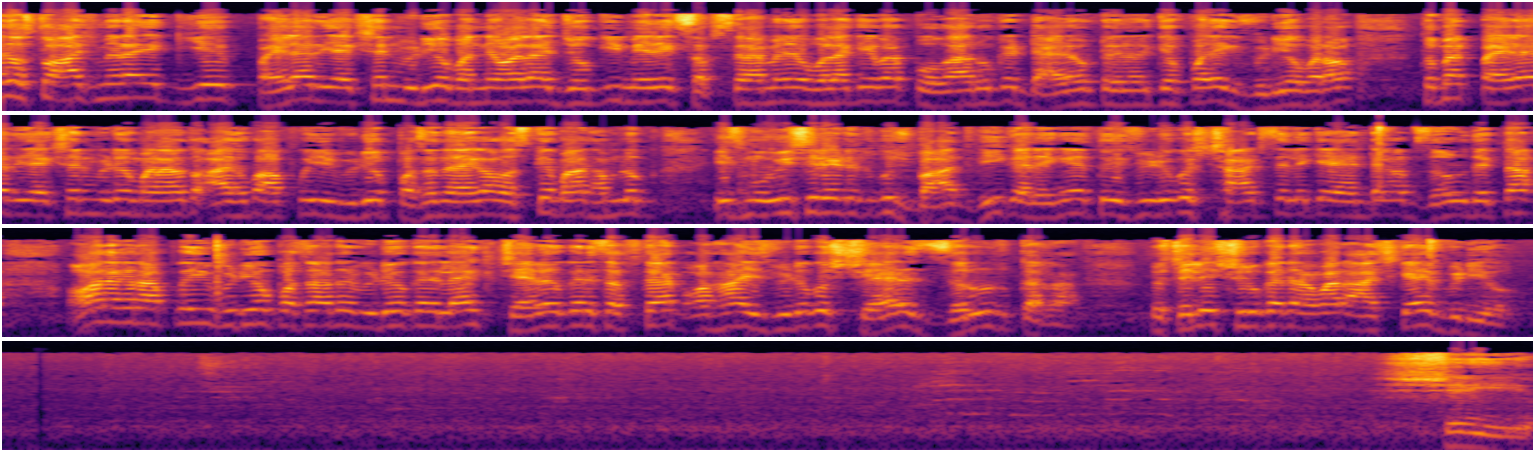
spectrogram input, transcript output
हाय दोस्तों, आज मेरा एक ये पहला रिएक्शन वीडियो बनने वाला है, जो कि मेरे एक सब्सक्राइबर ने बोला कि भाई पोगारू के डायलॉग ट्रेलर के ऊपर एक वीडियो बनाओ। तो मैं पहला रिएक्शन वीडियो बना रहा तो आई होप आपको ये वीडियो पसंद आएगा। उसके बाद हम लोग इस मूवी से रिलेटेड कुछ बात भी करेंगे। तो इस वीडियो को स्टार्ट से लेकर एंड तक आप ज़रूर देखना। और अगर आपको ये वीडियो पसंद आता तो वीडियो करें लाइक चैनल करें सब्सक्राइब और हाँ इस वीडियो को शेयर ज़रूर करना। तो चलिए शुरू करते हैं हमारा आज का video Shri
